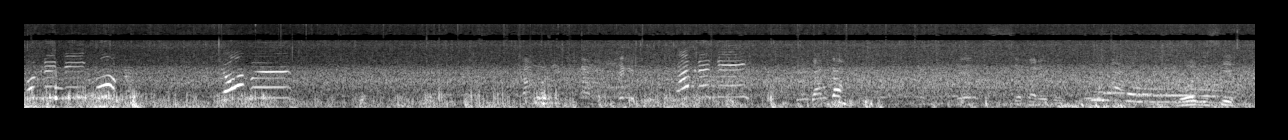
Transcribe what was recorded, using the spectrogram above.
Kom nu niet, Lindy. Jobben! Kom nu niet, kom! Kom nu niet! Kom, kom!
